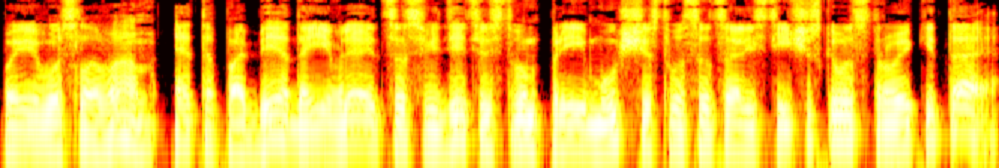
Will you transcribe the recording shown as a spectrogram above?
По его словам, эта победа является свидетельством преимущества социалистического строя Китая,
